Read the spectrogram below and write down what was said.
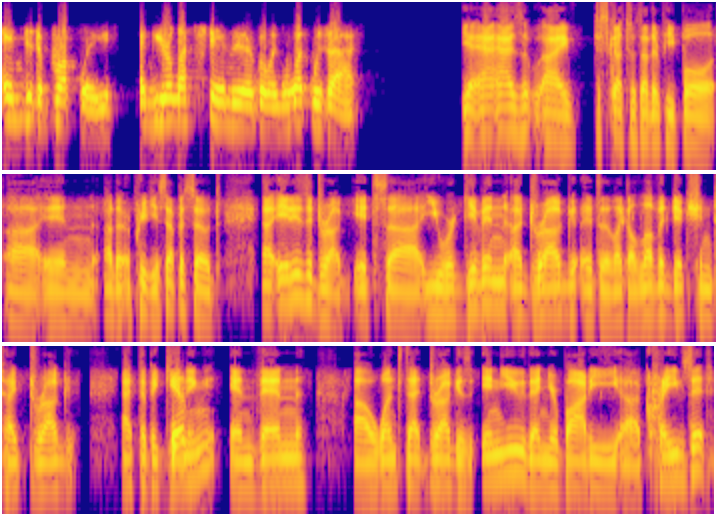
ended abruptly, and you're left standing there going, "What was that?" Yeah, as I've discussed with other people uh, in other previous episodes, uh, it is a drug. It's uh, you were given a drug. It's a, like a love addiction type drug at the beginning, yep. and then uh, once that drug is in you, then your body uh, craves it,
